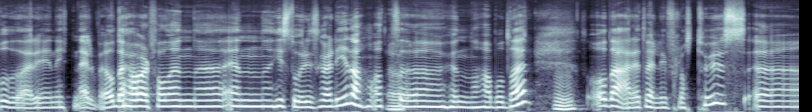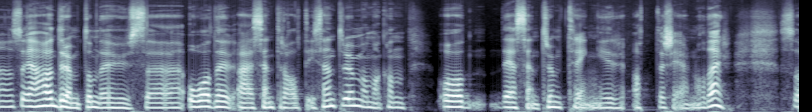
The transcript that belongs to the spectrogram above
bodde der i 1911. Og det har i hvert fall en, eh, en historisk verdi da, at Ja. eh, hun har bodd der. Mm. Og det er et veldig flott hus, eh, så jeg har drømt om det huset. Og det er sentralt i sentrum, og, man kan, og det sentrum trenger at det skjer noe der. Så,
